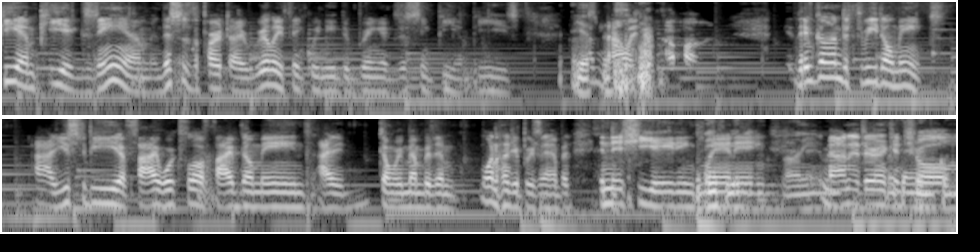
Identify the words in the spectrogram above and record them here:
PMP exam, and this is the part that I really think we need to bring existing PMPs Yes. knowledge up on. They've gone to three domains. Uh, it used to be a five workflow of five domains. I don't remember them 100%, but initiating, planning, Initiating, planning, monitor and control,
